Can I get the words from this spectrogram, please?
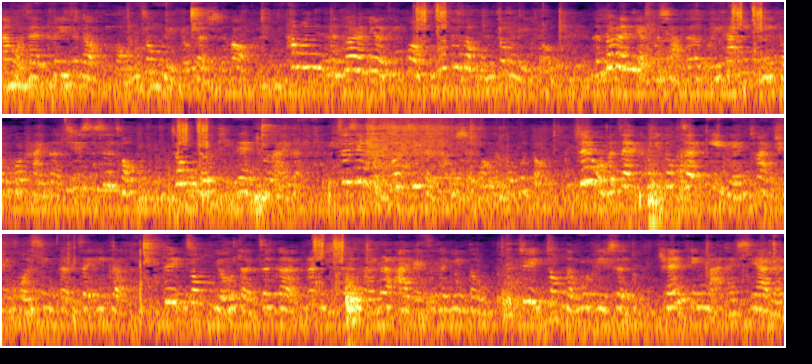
当我在推这个红中旅游的时候，他们很多人没有听过什么叫做红中旅游。很多人也不晓得维他命 D 从国开呢，其实是从中油提炼出来的。这些很多基本常识我们都不懂，所以我们在推动这一连串全国性的这一个对中油的这个认识和热爱的这个运动，最终的目的是全体马来西亚人，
